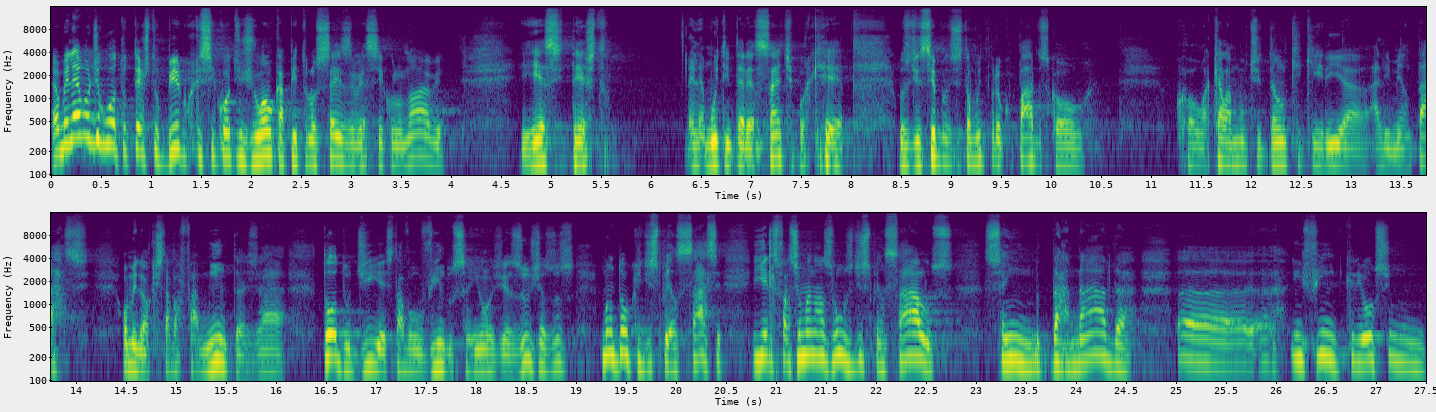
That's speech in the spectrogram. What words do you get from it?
Eu me lembro de um outro texto bíblico que se encontra em João capítulo 6, versículo 9. E esse texto, ele é muito interessante porque os discípulos estão muito preocupados com, com aquela multidão que queria alimentar-se, ou melhor, que estava faminta já, todo dia estava ouvindo o Senhor Jesus. Jesus mandou que dispensasse, e eles falaram assim: Mas nós vamos dispensá-los sem dar nada. Uh, enfim, criou-se um,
